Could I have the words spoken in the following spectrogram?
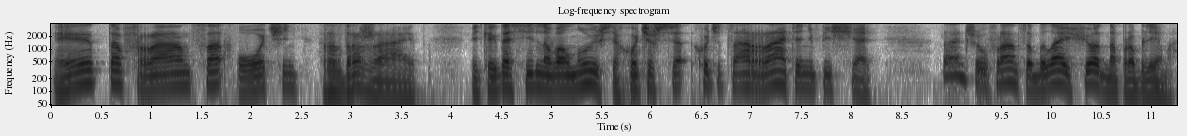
Это Франца очень раздражает. Ведь когда сильно волнуешься, хочешься, хочется орать, а не пищать. Раньше у Франца была еще одна проблема.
